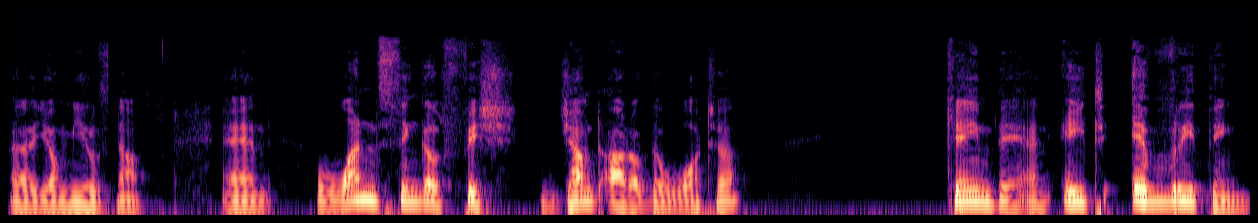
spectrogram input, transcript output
uh, your meals now. And one single fish jumped out of the water, came there and ate everything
